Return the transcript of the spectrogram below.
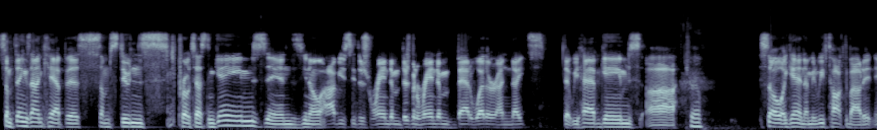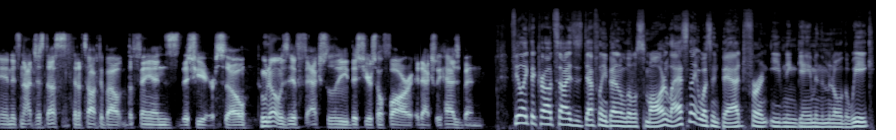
some things on campus, some students protesting games, and you know obviously there's random there's been random bad weather on nights that we have games. Uh, true. so again, I mean, we've talked about it, and it's not just us that have talked about the fans this year. So who knows if actually this year so far it actually has been feel like the crowd size has definitely been a little smaller. Last night wasn't bad for an evening game in the middle of the week.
